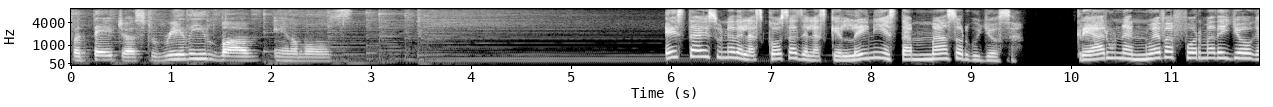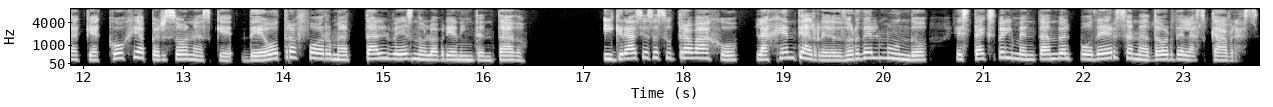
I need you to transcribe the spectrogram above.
but they just really love animals. Esta es una de las cosas de las que Lainey está más orgullosa. Crear una nueva forma de yoga que acoge a personas que de otra forma tal vez no lo habrían intentado. Y gracias a su trabajo, la gente alrededor del mundo está experimentando el poder sanador de las cabras,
